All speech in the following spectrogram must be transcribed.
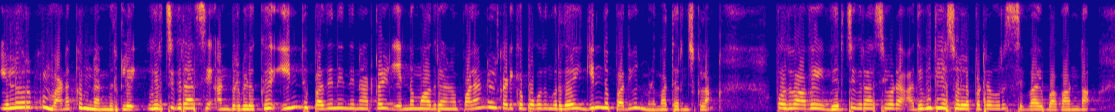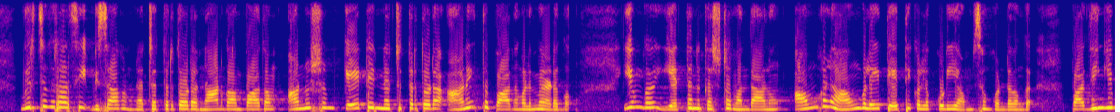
எல்லோருக்கும் வணக்கம் நண்பர்களே. விருச்சிகராசி அன்பர்களுக்கு இந்த பதினைந்து நாட்கள் எந்த மாதிரியான பலன்கள் கிடைக்க போகுதுங்கிறத இந்த பதிவின் மூலமாக தெரிஞ்சுக்கலாம். பொதுவாகவே விருச்சிக ராசியோட அதிபதியாக சொல்லப்படுறவர் சிவாய் பகவான் தான். விருச்சிக ராசி விசாகம் நட்சத்திரத்தோட நான்காம் பாதம் அனுஷம் கேட்டை நட்சத்திரத்தோட அனைத்து பாதங்களுமே அடங்கும். இவங்க எத்தனை கஷ்டம் வந்தாலும் அவங்கள அவங்களே தேத்தி கொள்ளக்கூடிய அம்சம் கொண்டவங்க. பதுங்கி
